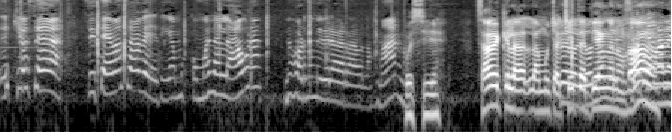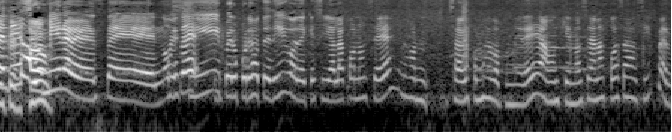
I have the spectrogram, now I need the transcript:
Es que, o sea, si Esteban sabe, digamos, cómo es la Laura, mejor no me hubiera agarrado las manos. Pues sí. Sabe que la, la muchachita Pero es bien no enojada. me dijo, mire, este, no Pues sé. sí, pero por eso te digo, de que si ya la conoces, mejor sabes cómo se va a poner ella, aunque no sean las cosas así, pero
